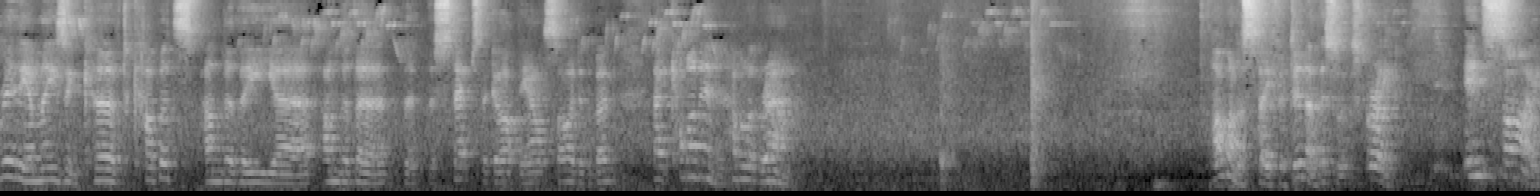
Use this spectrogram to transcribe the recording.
Really amazing curved cupboards under the uh, under the, the, the, steps that go up the outside of the boat. Uh, come on in and have a look round. I want to stay for dinner, this looks great. Inside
